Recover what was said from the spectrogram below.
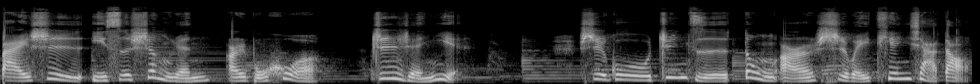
百事以似圣人而不惑，知人也。是故君子动而视为天下道，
